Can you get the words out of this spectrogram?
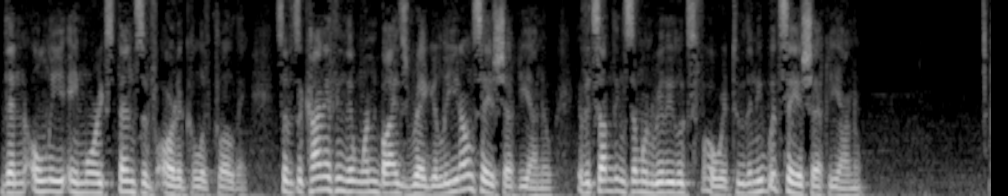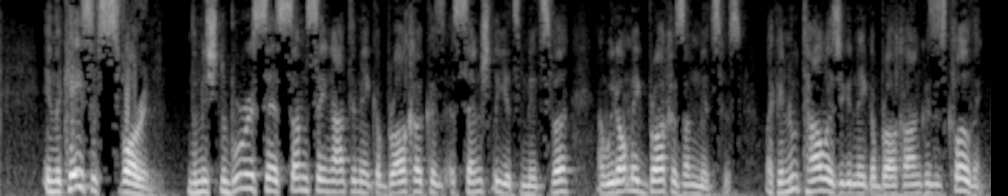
then only a more expensive article of clothing. So if it's the kind of thing that one buys regularly, you don't say a shechianu. If it's something someone really looks forward to, then he would say a shechianu. In the case of sefarim, the Mishnah Berurah says some say not to make a bracha because essentially it's mitzvah, and we don't make brachas on mitzvahs. Like a new talis you can make a bracha on because it's clothing.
